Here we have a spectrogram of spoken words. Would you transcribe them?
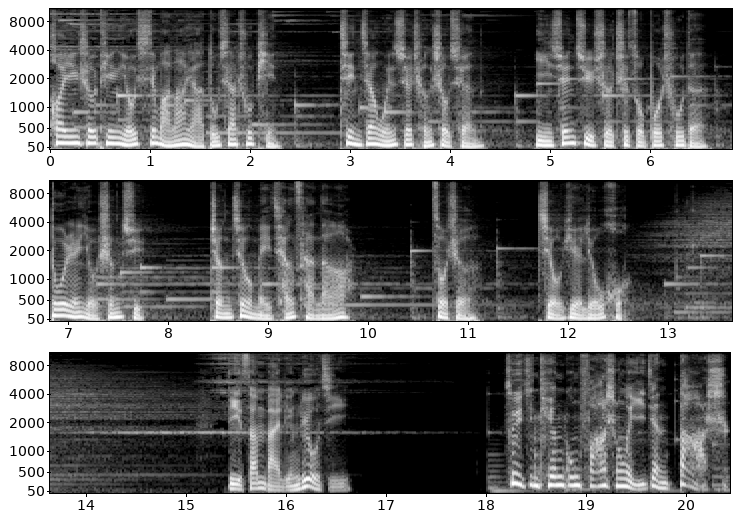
欢迎收听由喜马拉雅独家出品、晋江文学城授权、尹轩剧社制作播出的多人有声剧《拯救美强惨男二》，作者：九月流火，第三百零六集。最近天宫发生了一件大事，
